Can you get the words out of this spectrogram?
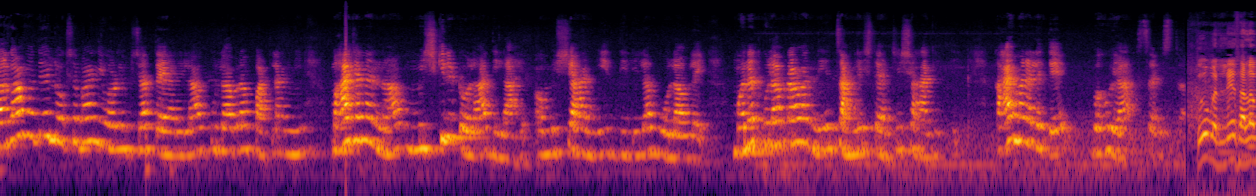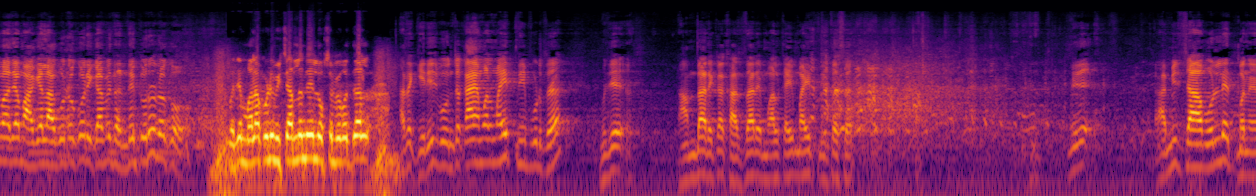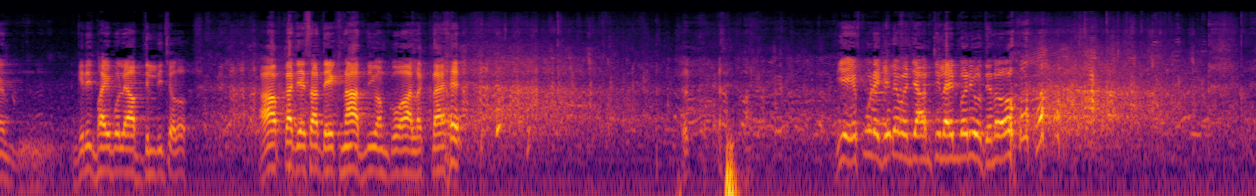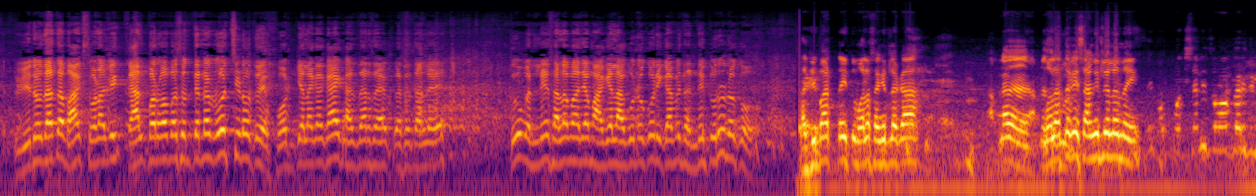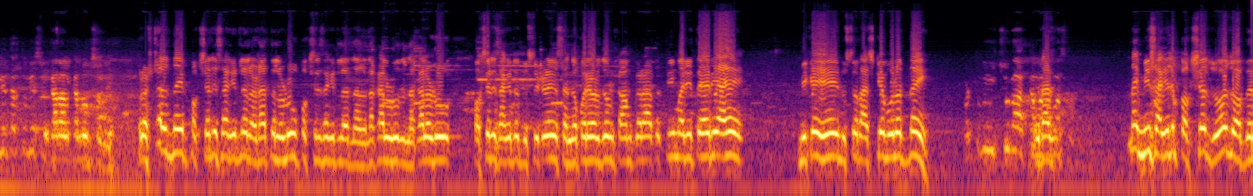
जळगावमध्ये लोकसभा निवडणुकीच्या तयारीला गुलाबराव पाटलांनी महाजनांना मिश्किली टोला दिला आहे. अमित शहानी दिल्लीला बोलावलंय. म्हणत गुलाबरावांनी चांगलीच त्यांची शाळा घेतली. काय म्हणाले ते? बघूया सविस्तर. तू म्हणले साला माझ्या मागे लागू नको रिकामे धंदे करू नको. म्हणजे मला कोणी विचारलं नाही लोकसभेबद्दल? आता गिरीश भाऊंचं काय आम्हाला माहीत नाही पुढचं. म्हणजे आमदार आहे का खासदार आहे मला काही माहीत नाही तसं. म्हणजे अमित शाह बोललेत म्हणे गिरीश भाई बोले आप दिल्ली चलो। आपका जैसा देखना आदमी हमको वहां लगता है। ये एक पुढे गेले म्हणजे आमची लाईन बरी होते ना हो। विनोदाचा भाग सोडा मी काल परवापासून त्यांना रोज चिडवतोय. फोन केला का काय खासदार साहेब कसं चाललंय? तू म्हणले साला माझ्या मागे लागू नको रिकामे धंदे करू नको. अजिबात नाही तुम्हाला सांगितलं का? मला तर काही सांगितलेलं नाही. पक्षाने जबाबदारी दिली तर तुम्ही स्वीकाराल का लोकसभेत? प्रश्नच नाही. पक्षाने सांगितलं लढा तर लढू. पक्षाने सांगितलं न- नका लढू नका लढू. पक्षाने सांगितलं दुसरीकडे संघ परिवार जाऊन काम करा. तर ती माझी तयारी आहे. मी काही हे नुसतं राजकीय बोलत नाही. पण तुम्ही इच्छुक आहात का? मनापासून? नाही मी सांगितलं पक्ष जो जबाबदारी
